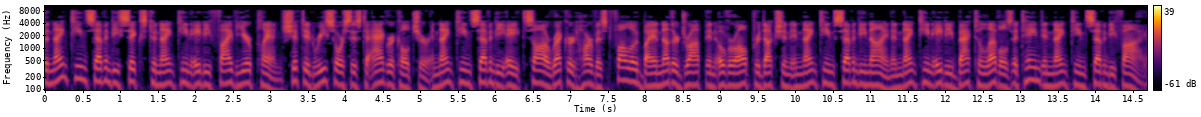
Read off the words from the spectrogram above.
The 1976–1985 year plan shifted resources to agriculture and 1978 saw a record harvest followed by another drop in overall production in 1979 and 1980 back to levels attained in 1975.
